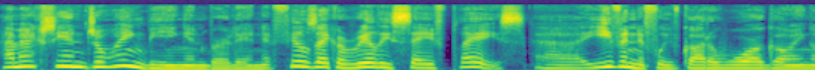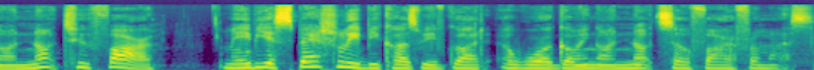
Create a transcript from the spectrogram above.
I'm actually enjoying being in Berlin. It feels like a really safe place, uh, even if we've got a war going on not too far maybe especially because we've got a war going on not so far from us.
